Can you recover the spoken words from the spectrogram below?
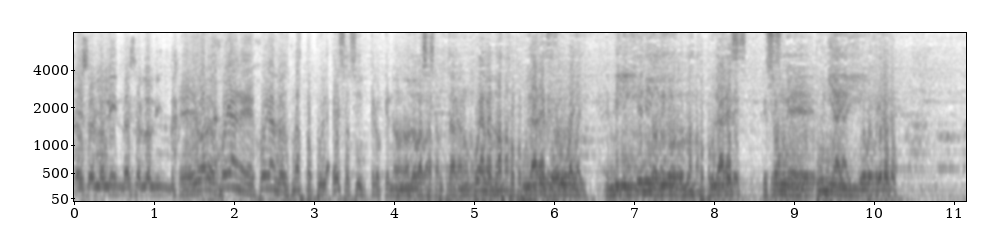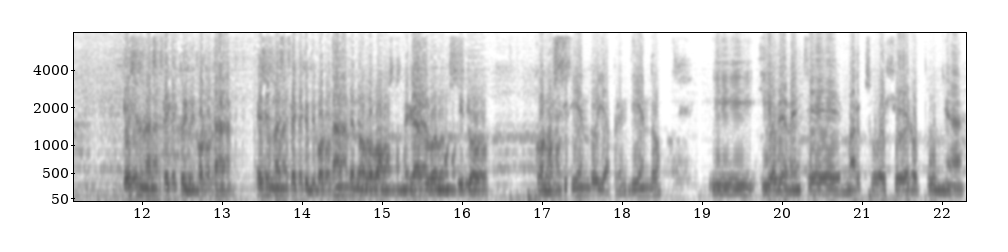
Eso es lo lindo, eso es lo lindo. Eh, Eduardo, juegan, eh, juegan los más populares, eso sí, creo que no, no lo vas a ocultar, ¿no? Juegan los más populares de Uruguay. En Mil Ingenio, digo, los más populares, que son eh, Puña y Ovejero. Es un aspecto importante, es un aspecto importante, no lo vamos a negar, lo hemos ido conociendo y aprendiendo. Y, y obviamente Marcos Ovejero, Puña,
